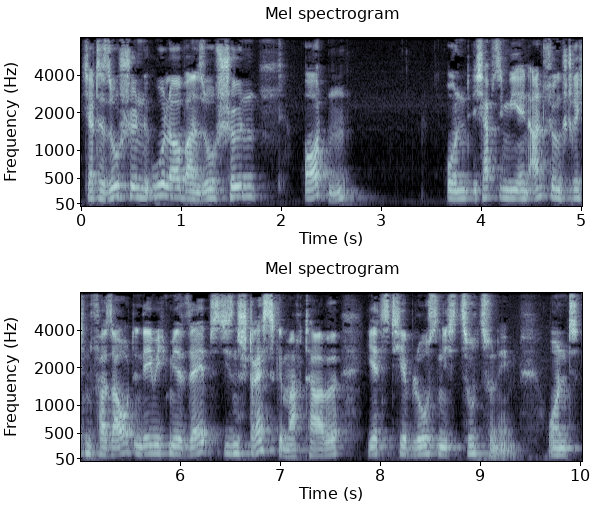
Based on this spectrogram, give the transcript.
Ich hatte so schöne Urlaube an so schönen Orten und ich habe sie mir in Anführungsstrichen versaut, indem ich mir selbst diesen Stress gemacht habe, jetzt hier bloß nicht zuzunehmen. Und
